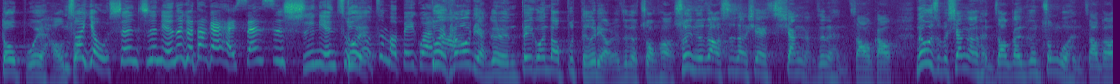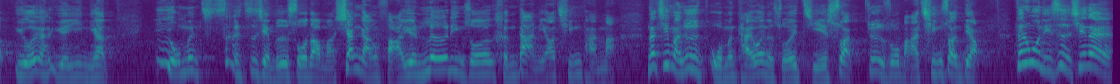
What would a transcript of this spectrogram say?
都不会好。你说有生之年，那个大概还三四十年左右，这么悲观？对，他说两个人悲观到不得了的这个状况，所以你就知道，事实上现在香港真的很糟糕。那为什么香港很？很糟糕，跟中国很糟糕，有一个原因，你看，因为我们这个之前不是说到吗？香港法院勒令说恒大你要清盘嘛，那清盘就是我们台湾的所谓结算，就是说把它清算掉。但是问题是，现在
